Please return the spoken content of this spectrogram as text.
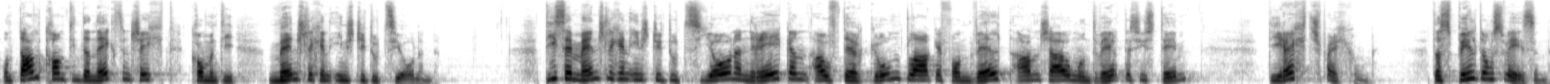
Und dann kommt in der nächsten Schicht kommen die menschlichen Institutionen. Diese menschlichen Institutionen regeln auf der Grundlage von Weltanschauung und Wertesystem die Rechtsprechung, das Bildungswesen,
